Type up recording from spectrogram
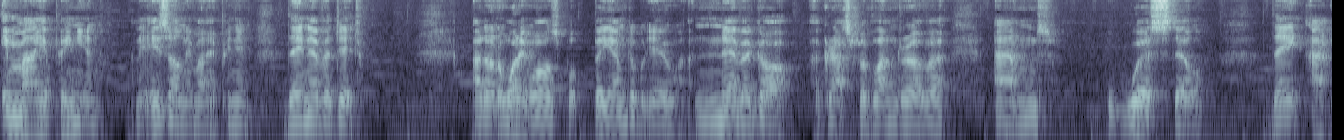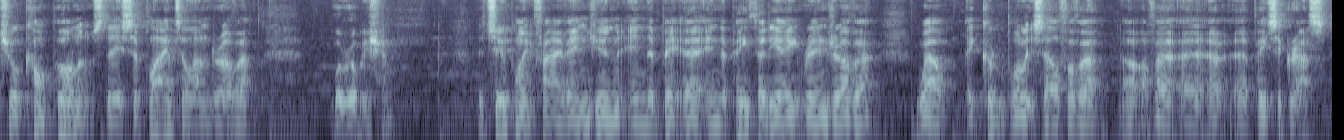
In my opinion, and it is only my opinion, they never did. I don't know what it was, but BMW never got a grasp of Land Rover and worse still, the actual components they supplied to Land Rover were rubbish. The 2.5 engine in the uh, in the P38 Range Rover, well, it couldn't pull itself off a off a, a, a piece of grass.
